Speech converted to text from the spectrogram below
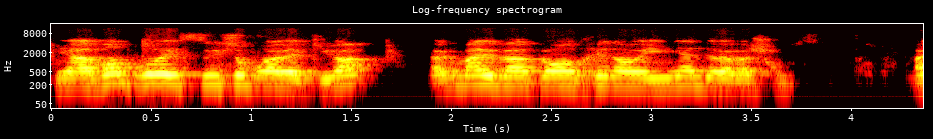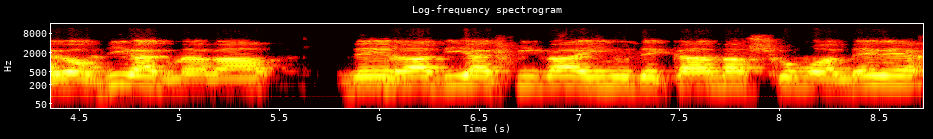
Et avant de proposer une solution pour Rabbi Akiva, Agmara va un peu rentrer dans les de la vache rousse. Alors, dit Agmara, Ve Rabbi Akiva inudeka amar Shlomo Amelech,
